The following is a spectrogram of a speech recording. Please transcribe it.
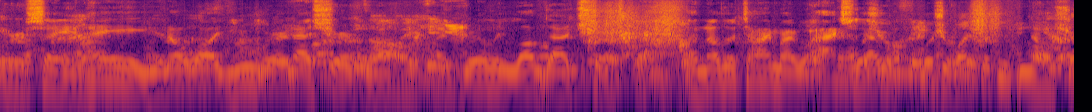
were saying, "Hey, you know what? You wear that shirt well. I really love that shirt." Another time, I actually Was your, was your wife with you? no, she.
